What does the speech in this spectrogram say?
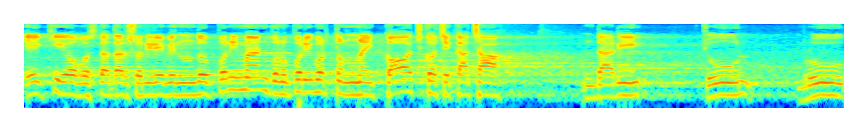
এই কি অবস্থা তার শরীরে বিন্দু পরিমাণ, কোনো পরিবর্তন নাই কচ কচে কাঁচা। দাড়ি, চুল ব্রু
